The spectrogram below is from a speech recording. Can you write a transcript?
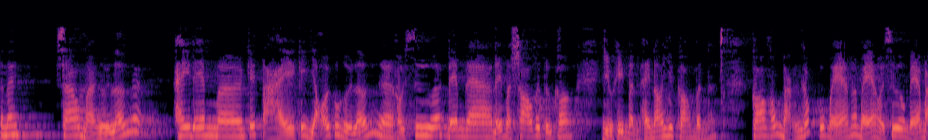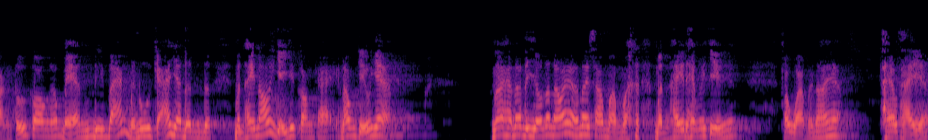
Nó nói Sao mà người lớn á Hay đem ờ, cái tài Cái giỏi của người lớn ờ, hồi xưa Đem ra để mà so với tụi con? Nhiều khi mình hay nói với con mình đó, con không bằng gốc của mẹ nó Mẹ hồi xưa mẹ bằng tuổi con đó, Mẹ đi bán mẹ nuôi cả gia đình. Mình hay nói vậy với con cái Nó không chịu nha. Nó nó đi vô nó nói nói sao mà, mà mình hay đem cái chuyện Pháp Hòa mới nói theo thầy á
